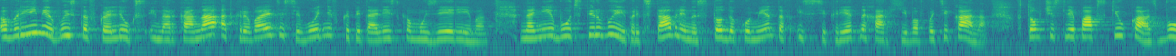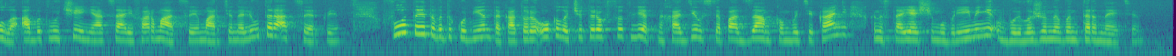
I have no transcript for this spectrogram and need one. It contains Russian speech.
В Риме выставка «Люкс и Наркана» открывается сегодня в Капитолийском музее Рима. На ней будут впервые представлены 100 документов из секретных архивов Ватикана, в том числе папский указ Була об отлучении отца реформации Мартина Лютера от церкви. Фото этого документа, который около 400 лет находился под замком в Ватикане, к настоящему времени выложено в интернете.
